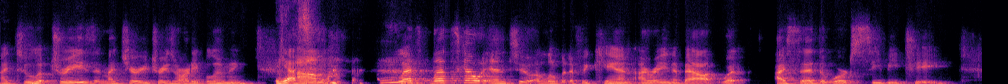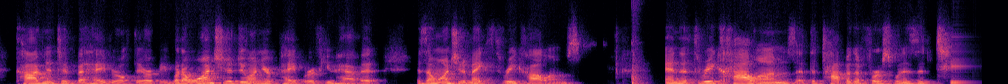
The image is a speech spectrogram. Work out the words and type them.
My tulip trees and my cherry trees are already blooming. Yes. Um, let's let's go into a little bit, if we can, Irene, about what I said. The word CBT, cognitive behavioral therapy. What I want you to do on your paper, if you have it, is I want you to make three columns, and the three columns at the top of the first one is a T.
